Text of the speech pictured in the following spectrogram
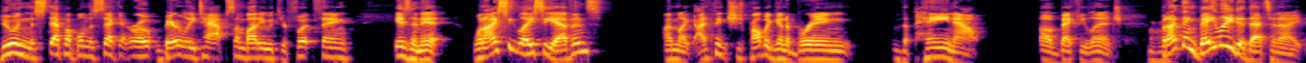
Doing the step up on the second rope, barely tap somebody with your foot thing isn't it. When I see Lacey Evans, I'm like, I think she's probably going to bring the pain out of Becky Lynch. Mm-hmm. But I think Bayley did that tonight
